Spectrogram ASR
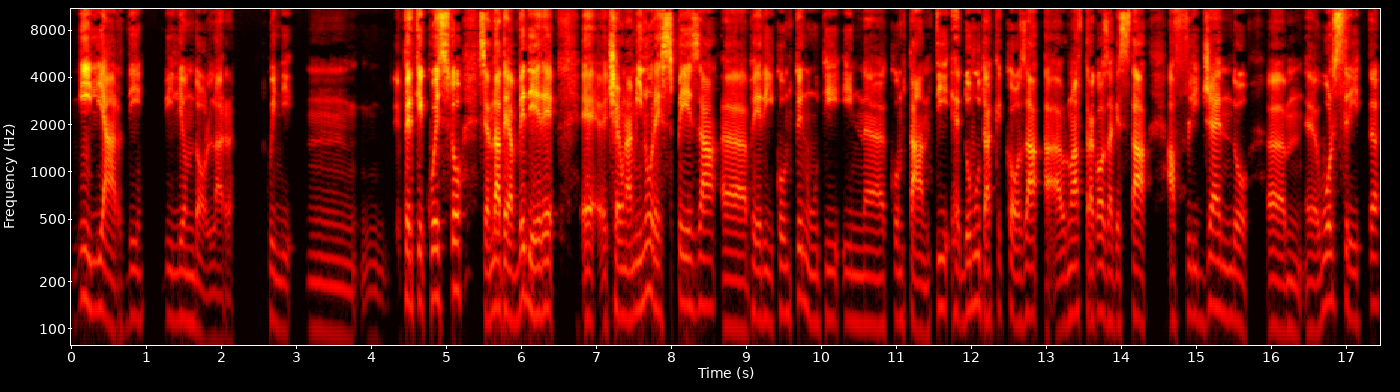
miliardi billion dollar quindi, mh, mm, perché questo, se andate a vedere, eh, c'è una minore spesa eh, per i contenuti in uh, contanti, eh, dovuta a che cosa? A un'altra cosa che sta affliggendo um, Wall Street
